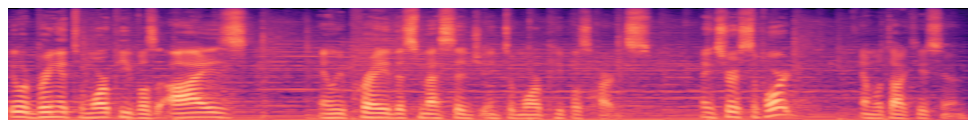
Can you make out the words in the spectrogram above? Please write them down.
it would bring it to more people's eyes and we pray this message into more people's hearts. Thanks for your support, and we'll talk to you soon.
